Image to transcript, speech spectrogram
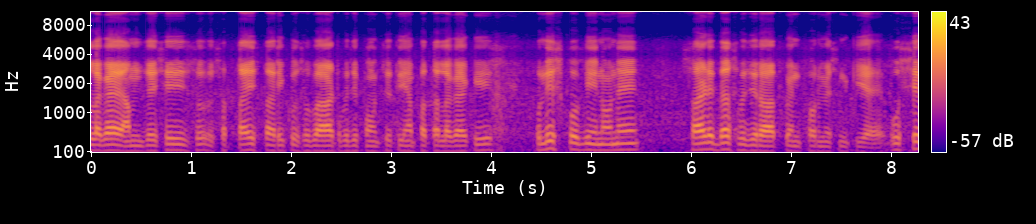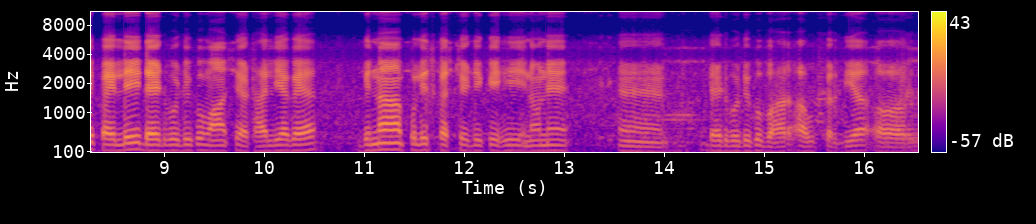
लगा है हम जैसे ही सत्ताईस तारीख को सुबह आठ बजे पहुँचे थे यहाँ पता लगा कि पुलिस को भी इन्होंने साढ़े दस बजे रात को इन्फॉर्मेशन किया है। उससे पहले ही डेड बॉडी को वहाँ से हटा लिया गया। बिना पुलिस कस्टडी के ही इन्होंने डेड बॉडी को बाहर आउट कर दिया और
